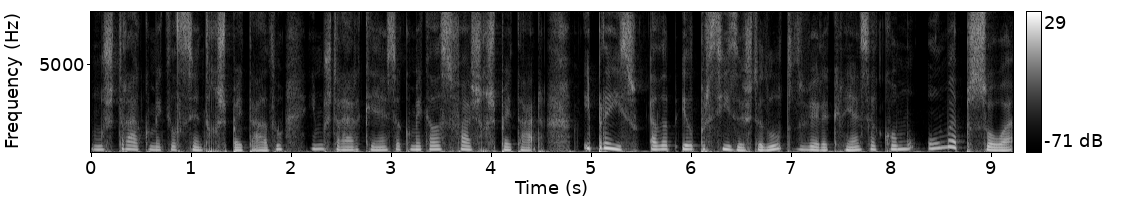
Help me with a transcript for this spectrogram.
mostrar como é que ele se sente respeitado e mostrar à criança como é que ela se faz respeitar. E para isso, ela, ele precisa, este adulto, de ver a criança como uma pessoa,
